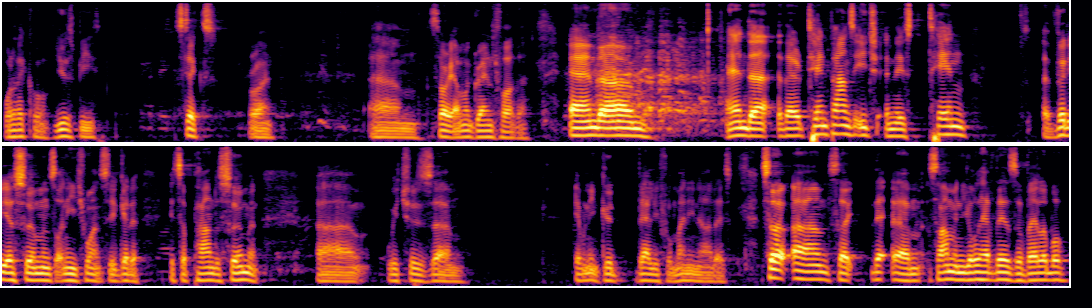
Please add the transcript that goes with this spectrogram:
what are they called? USB sticks, right? Um, sorry, I'm a grandfather, and um, and uh, they're ten pounds each, and there's ten video sermons on each one, so you get a it's a pound a sermon, uh, which is um, any good value for money nowadays. So um, so the, um, Simon, you'll have theirs available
